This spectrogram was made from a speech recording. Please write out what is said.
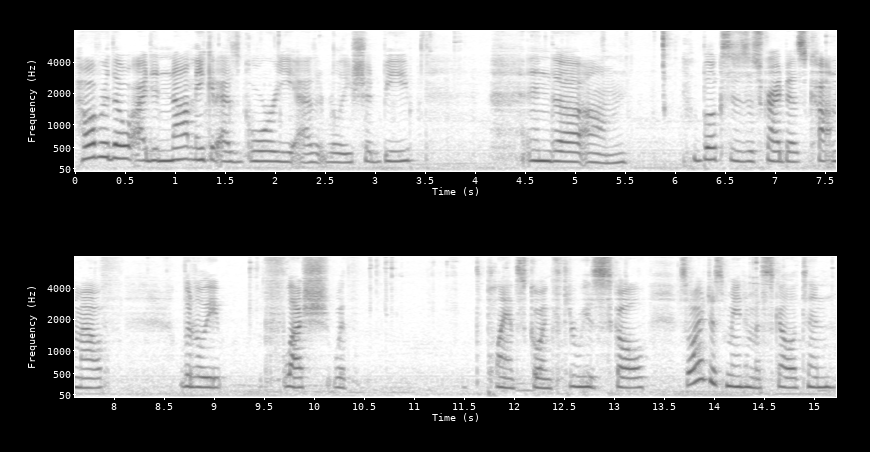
However, though, I did not make it as gory as it really should be. In the um, books, is described as Cottonmouth, literally flesh with plants going through his skull. So I just made him a skeleton,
